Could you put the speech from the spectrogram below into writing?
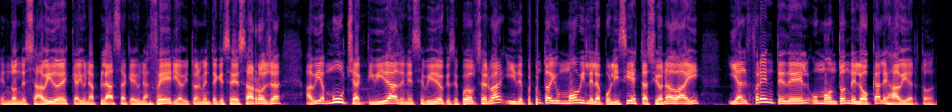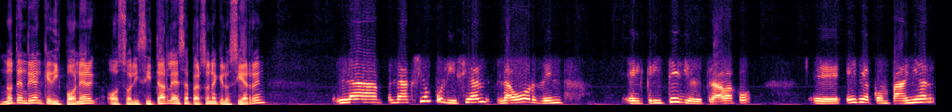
en donde sabido es que hay una plaza, que hay una feria habitualmente que se desarrolla, había mucha actividad en ese video que se puede observar y de pronto hay un móvil de la policía estacionado ahí y al frente de él un montón de locales abiertos. ¿No tendrían que disponer o solicitarle a esa persona que lo cierren? La, acción policial, la orden, el criterio de trabajo eh, es de acompañar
